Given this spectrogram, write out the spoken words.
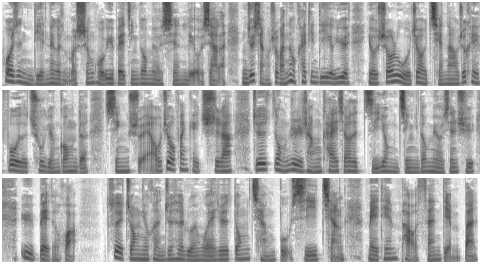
或者是你连那个什么生活预备金都没有先留下来，你就想说：“反正我开店第一一。”个月有收入，我就有钱啊，我就可以付得出员工的薪水啊，我就有饭可以吃啊。就是这种日常开销的急用金，你都没有先去预备的话，最终你有可能就是沦为就是东墙补西墙，每天跑三点半，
